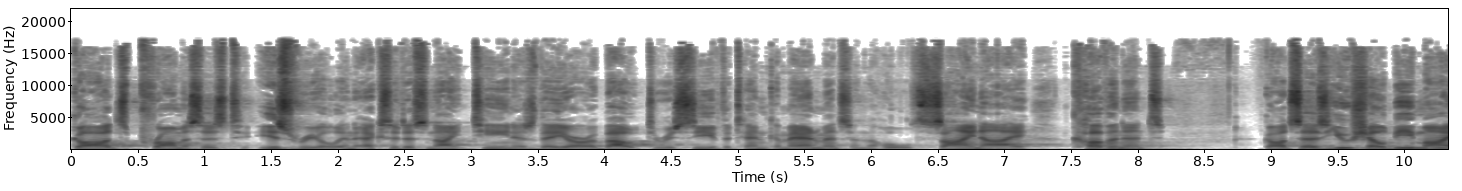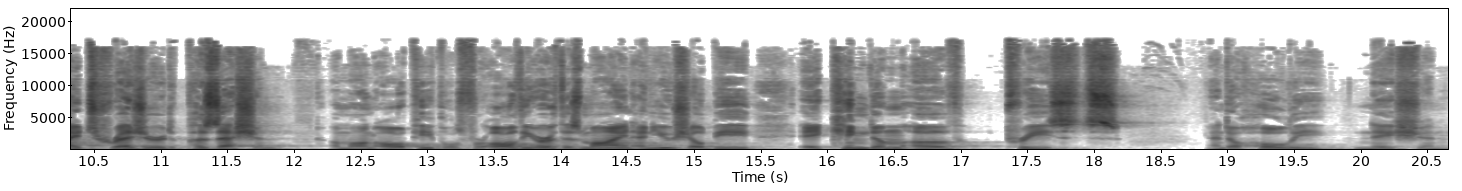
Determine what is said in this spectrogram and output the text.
God's promises to Israel in Exodus 19 as they are about to receive the Ten Commandments and the whole Sinai covenant. God says, You shall be my treasured possession among all peoples, for all the earth is mine, and you shall be a kingdom of priests and a holy nation.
